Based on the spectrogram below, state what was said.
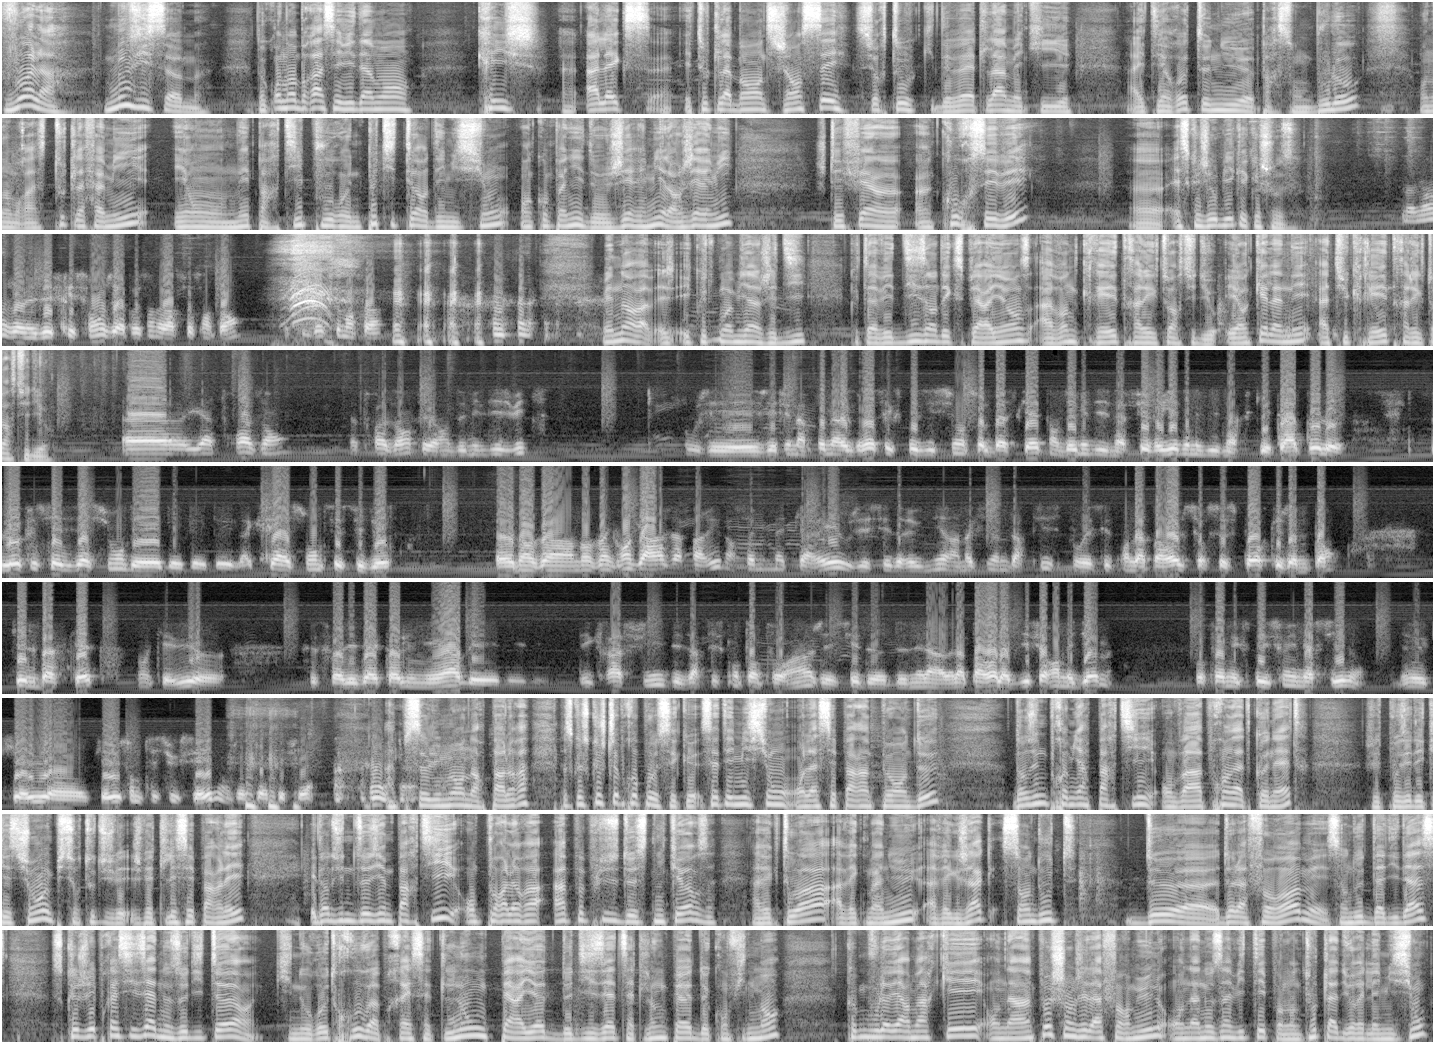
Voilà, nous y sommes. Donc on embrasse évidemment Krish, euh, Alex euh, et toute la bande, j'en sais surtout, qui devait être là mais qui a été retenu euh, par son boulot. On embrasse toute la famille et on est parti pour une petite heure d'émission en compagnie de Jérémy. Alors Jérémy, je t'ai fait un, court CV. Est-ce que j'ai oublié quelque chose? Non, non, j'en ai des frissons, j'ai l'impression d'avoir 60 ans. C'est exactement ça. Mais non, écoute-moi bien, j'ai dit que tu avais 10 ans d'expérience avant de créer Trajectoire Studio. Et en quelle année as-tu créé Trajectoire Studio? Euh, il y a 3 ans, il y a 3 ans, c'est en 2018, où j'ai fait ma première grosse exposition sur le basket en 2019, février 2019, qui était un peu l'officialisation de, de- de- de la création de ce studio. Euh, dans, un, dans un grand garage à Paris, dans 5000 mètres carrés, où j'ai essayé de réunir un maximum d'artistes pour essayer de prendre la parole sur ce sport que j'aime tant, qui est le basket. Donc il y a eu, euh, que ce soit des directeurs lumière, des, des, des graphistes, des artistes contemporains. J'ai essayé de donner la, la parole à différents médiums pour faire une exposition immersive euh, qui, a eu, euh, qui a eu son petit succès, donc je suis assez fier. Absolument, on en reparlera. Parce que ce que je te propose, c'est que cette émission, on la sépare un peu en deux. Dans une première partie, on va apprendre à te connaître. Je vais te poser des questions et puis surtout, je vais, te laisser parler. Et dans une deuxième partie, on parlera un peu plus de sneakers avec toi, avec Manu, avec Jacques, sans doute de, euh, de la Forum et sans doute d'Adidas. Ce que je vais préciser à nos auditeurs qui nous retrouvent après cette longue période de disette, cette longue période de confinement, comme vous l'avez remarqué, on a un peu changé la formule. On a nos invités pendant toute la durée de l'émission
